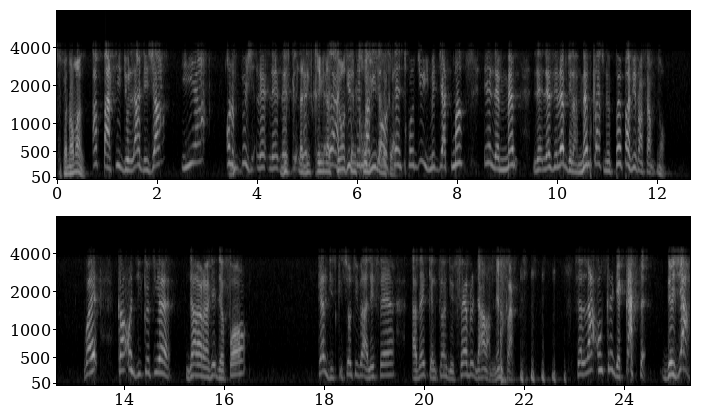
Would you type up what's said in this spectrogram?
C'est pas normal. À partir de là déjà, il y a on ne peut les, les- la discrimination s'introduit discrimination immédiatement et les mêmes les, les élèves de la même classe ne peuvent pas vivre ensemble. Non. Vous voyez, quand on dit que tu es dans la rangée des forts, quelle discussion tu vas aller faire avec quelqu'un de faible dans la même classe? C'est là on crée des castes, déjà.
